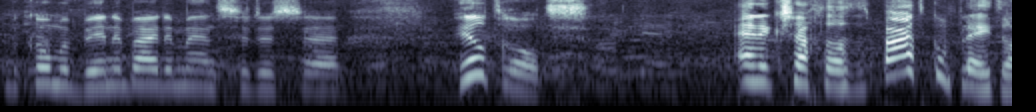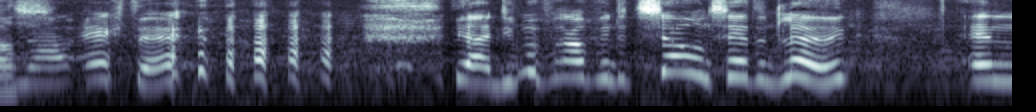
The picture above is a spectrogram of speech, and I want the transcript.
We komen binnen bij de mensen, dus uh, heel trots. En ik zag dat het paard compleet was. Nou, echt hè? ja, die mevrouw vindt het zo ontzettend leuk. En uh,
